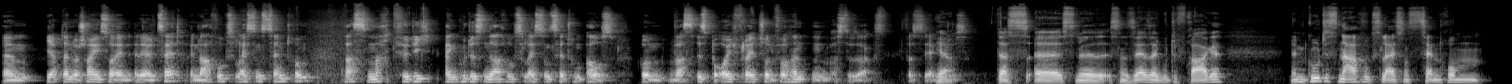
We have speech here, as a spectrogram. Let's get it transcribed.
Ähm, ihr habt dann wahrscheinlich so ein NLZ, ein Nachwuchsleistungszentrum. Was macht für dich ein gutes Nachwuchsleistungszentrum aus? Und was ist bei euch vielleicht schon vorhanden, was du sagst, was sehr ja, gut ist? Das äh, ist, eine, ist eine sehr, sehr gute Frage. Ein gutes Nachwuchsleistungszentrum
